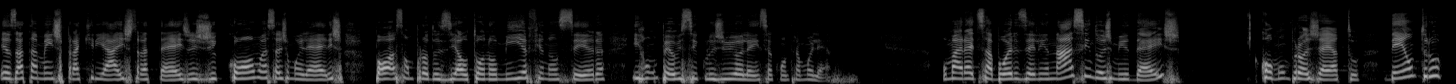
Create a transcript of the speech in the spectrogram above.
exatamente para criar estratégias de como essas mulheres possam produzir autonomia financeira e romper os ciclos de violência contra a mulher. O Maré de Sabores ele nasce em 2010, como um projeto dentro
